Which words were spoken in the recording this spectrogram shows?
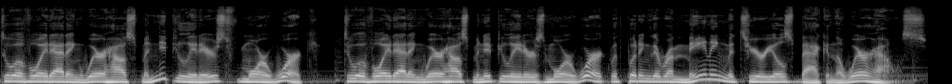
to avoid adding warehouse manipulators more work. To avoid adding warehouse manipulators more work with putting the remaining materials back in the warehouse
